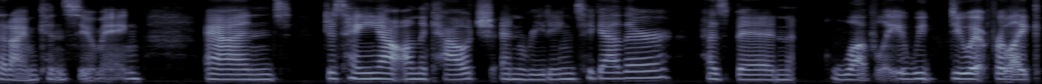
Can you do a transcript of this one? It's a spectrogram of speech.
that I'm consuming. And just hanging out on the couch and reading together has been lovely. We do it for like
